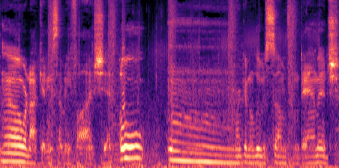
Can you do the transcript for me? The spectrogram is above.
No, we're not getting 75. Shit. Oh! Mm, we're gonna lose some from damage.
